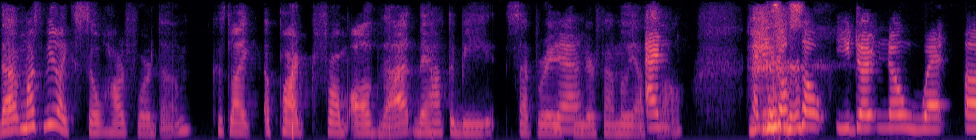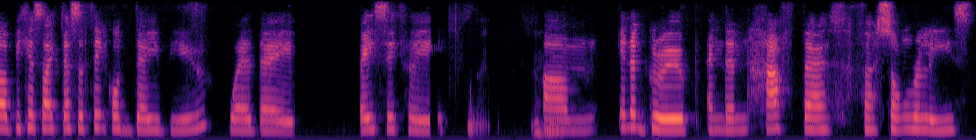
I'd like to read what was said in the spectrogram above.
that must be like so hard for them. Because, like, apart from all that, they have to be separated yeah. from their family as and well. and it's also you don't know when uh because like there's a thing called debut where they basically hmm um in a group and then have their first song release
